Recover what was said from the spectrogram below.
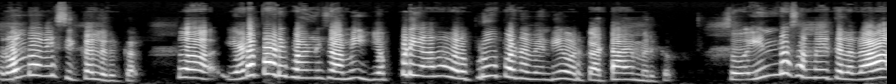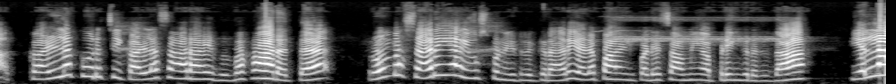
ரொம்பவே சிக்கல் இருக்கு. ஸோ எடப்பாடி பழனிசாமி எப்படியாவது அவரை ப்ரூவ் பண்ண வேண்டிய ஒரு கட்டாயம் இருக்கு. ஸோ இந்த சமயத்துல தான் கள்ளக்குறிச்சி கள்ளசாராய விவகாரத்தை ரொம்ப சரியா யூஸ் பண்ணிட்டு இருக்கிறாரு எடப்பாடி பழனிசாமி அப்படிங்கிறது தான் எல்லா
